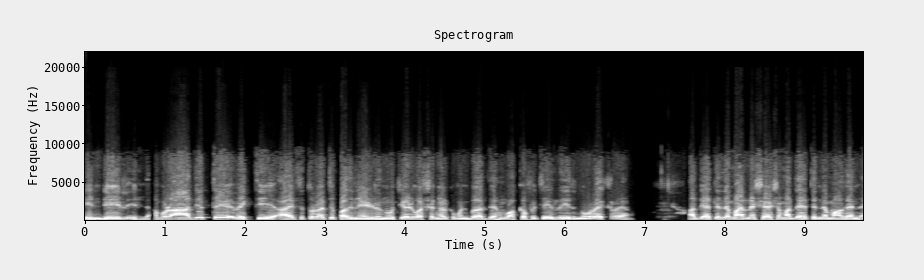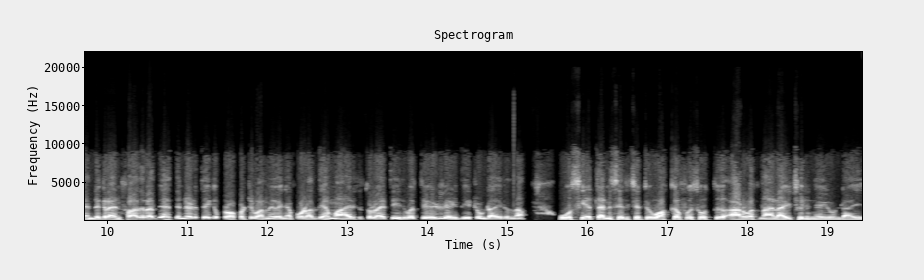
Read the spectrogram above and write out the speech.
ഇന്ത്യയിൽ ഇല്ല. അപ്പോൾ ആദ്യത്തെ വ്യക്തി ആയിരത്തി തൊള്ളായിരത്തി പതിനേഴിൽ നൂറ്റിയേഴ് വർഷങ്ങൾക്ക് മുൻപ് അദ്ദേഹം വക്കഫ് ചെയ്തത് ഇരുന്നൂറ് ഏക്കറയാണ്. അദ്ദേഹത്തിന്റെ മരണശേഷം അദ്ദേഹത്തിന്റെ മകൻ എന്റെ ഗ്രാൻഡ് ഫാദർ അദ്ദേഹത്തിന്റെ അടുത്തേക്ക് പ്രോപ്പർട്ടി വന്നു കഴിഞ്ഞപ്പോൾ അദ്ദേഹം ആയിരത്തി തൊള്ളായിരത്തി ഇരുപത്തി ഏഴിൽ എഴുതിയിട്ടുണ്ടായിരുന്ന ഓസിയത്ത് അനുസരിച്ചിട്ട് വക്കഫ് സ്വത്ത് അറുപത്തിനാലായി ചുരുങ്ങുകയുണ്ടായി.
